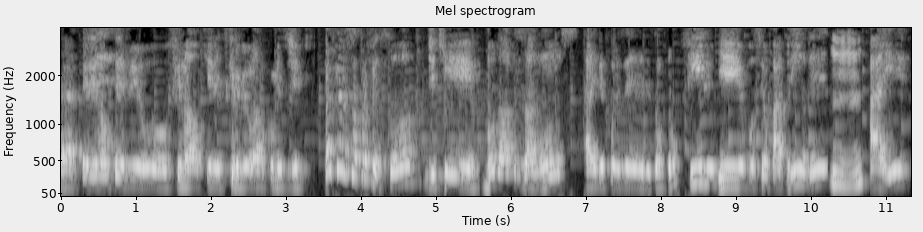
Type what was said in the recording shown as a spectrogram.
É, ele não teve o final que ele descreveu lá no começo de eu quero ser professor, de que vou dar aula para os alunos, aí depois eles vão ter um filho e eu vou ser o padrinho dele, Uhum. aí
